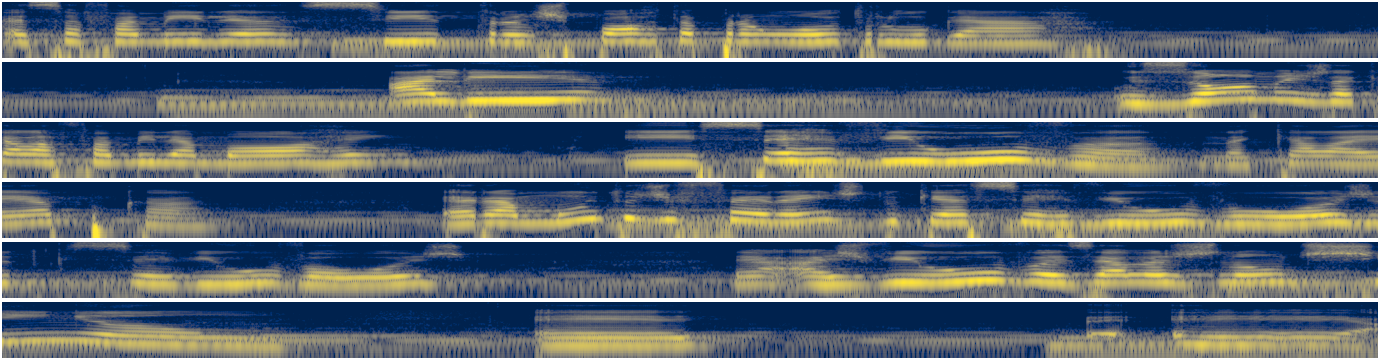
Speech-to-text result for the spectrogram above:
essa família se transporta para um outro lugar. Ali, os homens daquela família morrem e ser viúva naquela época era muito diferente do que é ser viúvo hoje, do que ser viúva hoje. Né? As viúvas elas não tinham é, é, é,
